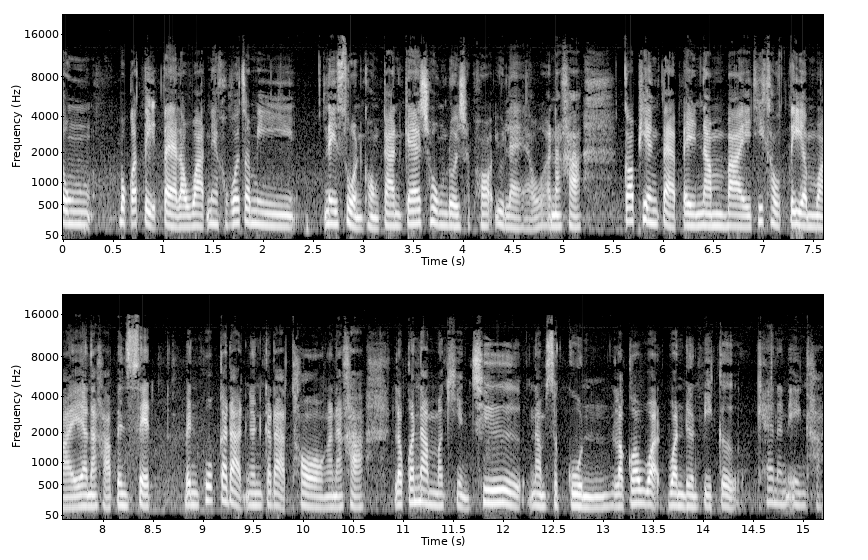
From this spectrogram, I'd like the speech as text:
ตรงปกติแต่ละวัดเนี่ยเขาก็จะมีในส่วนของการแก้ชงโดยเฉพาะอยู่แล้วนะคะ ก็เพียงแต่ไปนำใบที่เขาเตรียมไว้นะคะ เป็นเซตเป็นพวกกระดาษเงินกระดาษทองนะคะ แล้วก็นำมาเขียนชื่อนามสกุล แล้วก็วันเดือนปีเกิดแค่นั้นเองค่ะ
